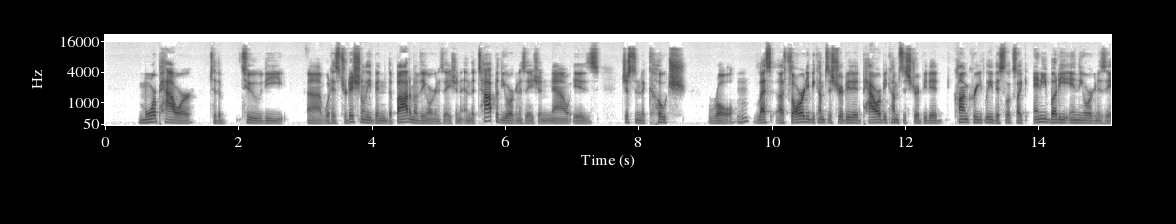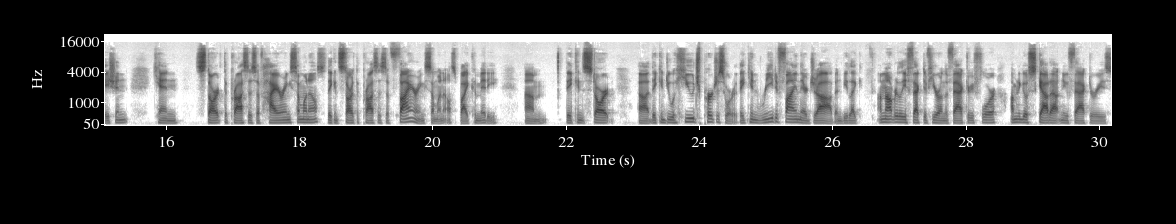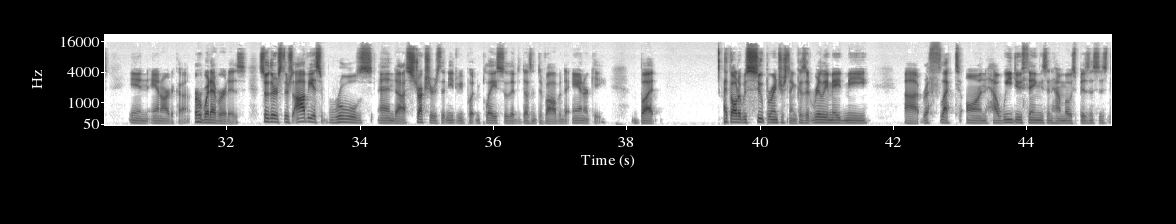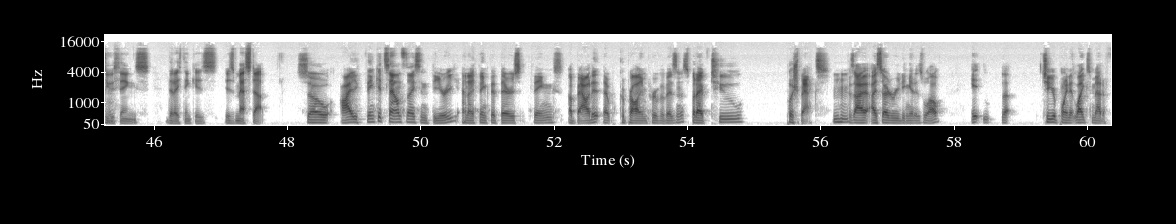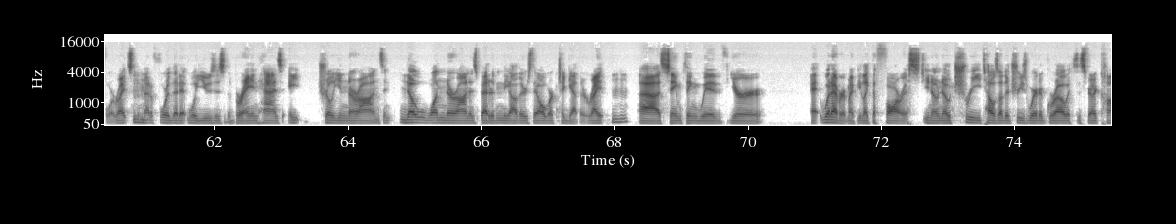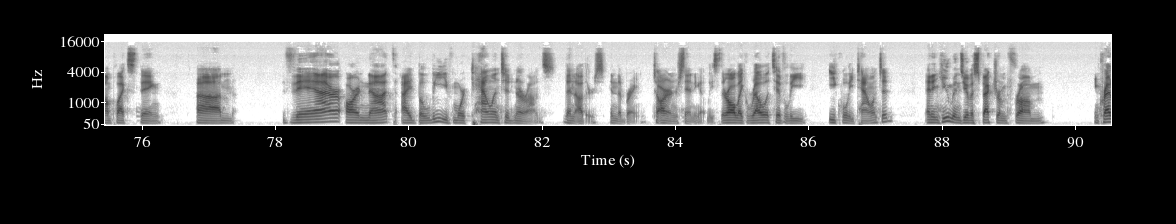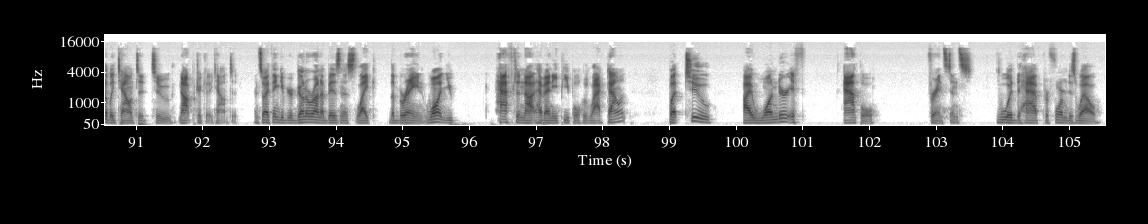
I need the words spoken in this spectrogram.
more power to the to the uh, what has traditionally been the bottom of the organization and the top of the organization now is just in the coach role. Mhm. Less authority becomes distributed, power becomes distributed. Concretely, this looks like anybody in the organization can start the process of hiring someone else. They can start the process of firing someone else by committee. Um, they can start. Uh, they can do a huge purchase order. They can redefine their job and be like, "I'm not really effective here on the factory floor. I'm going to go scout out new factories in Antarctica or whatever it is." So there's there's obvious rules and uh, structures that need to be put in place so that it doesn't devolve into anarchy. But I thought it was super interesting because it really made me uh, reflect on how we do things and how most businesses do things that I think is is messed up. So I think it sounds nice in theory, and I think that there's things about it that could probably improve a business. But I have two pushbacks because I, I started reading it as well. It to your point, it likes metaphor, right? So Mhm. the metaphor that it will use is the brain has eight trillion neurons, and no one neuron is better than the others. They all work together, right? Mhm. Uh, same thing with your whatever it might be, like the forest. You know, no tree tells other trees where to grow. It's this very complex thing. Um, there are not, I believe, more talented neurons than others in the brain, to our understanding at least. They're all like relatively equally talented. And in humans, you have a spectrum from incredibly talented to not particularly talented. And so I think if you're going to run a business like the brain, one, you have to not have any people who lack talent. But two, I wonder if Apple, for instance, would have performed as well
